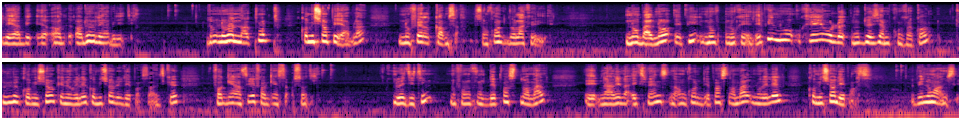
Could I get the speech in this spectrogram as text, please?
liability. Donc, nous-mêmes, dans compte commission payable, nous faisons comme ça. Son compte dollar que Nous ballons et puis nous, créons. Et puis, nous créons le, un deuxième compte encore toujours une commission que nous relèvons commission de dépenses. C'est-à-dire que faut gagner entrée, faut gagner sortie. Nous editing, nous faisons un compte dépenses normales et nous allons dans expense, dans un compte dépenses normales, nous relèvons commission dépenses. Et puis nous enregistrons.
